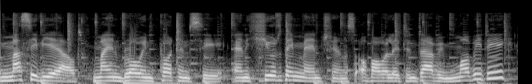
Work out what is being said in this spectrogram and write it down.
massive yield, mind-blowing potency and huge dimensions of our legendary Moby Dick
